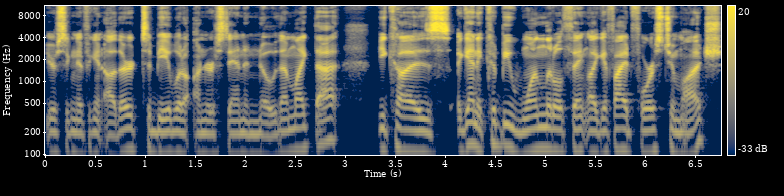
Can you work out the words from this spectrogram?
your significant other to be able to understand and know them like that. Because again, it could be one little thing. Like if I had forced too much,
